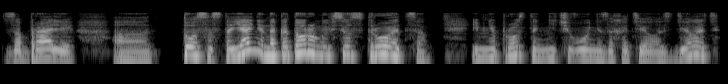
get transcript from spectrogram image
забрали а, то состояние, на котором и все строится. И мне просто ничего не захотелось делать.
